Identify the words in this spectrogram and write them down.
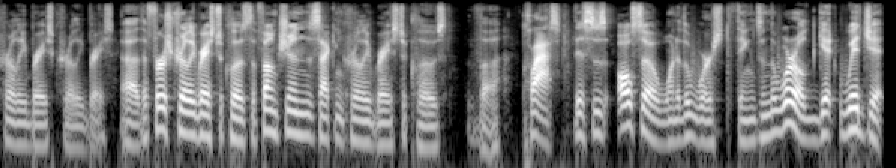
curly brace, curly brace. Uh, the first curly brace to close the function, the second curly brace to close the class. This is also one of the worst things in the world. Get widget,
